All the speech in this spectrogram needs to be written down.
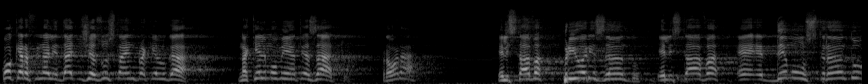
Qual era a finalidade de Jesus estar indo para aquele lugar? Naquele momento exato, para orar. Ele estava priorizando, ele estava é, é, demonstrando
